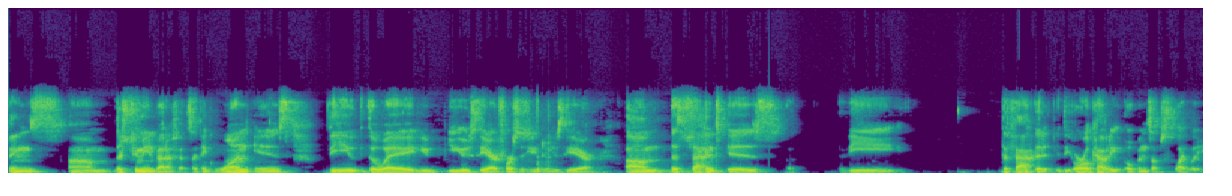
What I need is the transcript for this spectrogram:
things. Um, there's two main benefits. I think one is the the way you you use the air forces you to use the air. Um, the second is the the fact that it, the oral cavity opens up slightly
